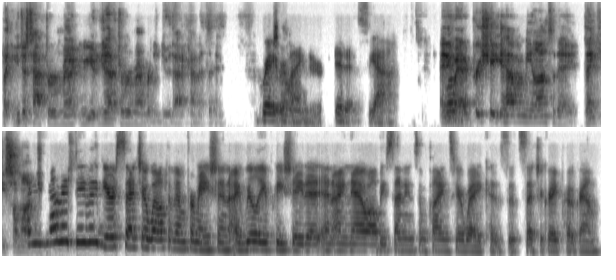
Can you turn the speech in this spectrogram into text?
but you just have to remember, you just have to remember to do that kind of thing. Great So- reminder. It is. Yeah. Anyway, Well- I appreciate you having me on today. Thank you so I much. love it, David. You're such a wealth of information. I really appreciate it. And I know I'll be sending some clients your way because it's such a great program.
